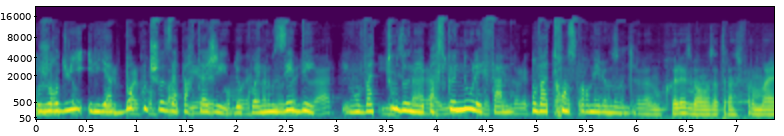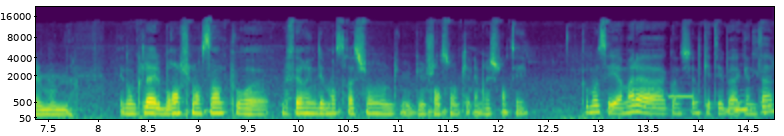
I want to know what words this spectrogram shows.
Aujourd'hui, il y a beaucoup de choses à partager, de quoi nous aider. Et on va tout donner parce que nous, les femmes, on va transformer le monde. Et donc là, elle branche l'enceinte pour euh, me faire une démonstration d'une chanson qu'elle aimerait chanter. Comment se llama la canción que te va a cantar?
